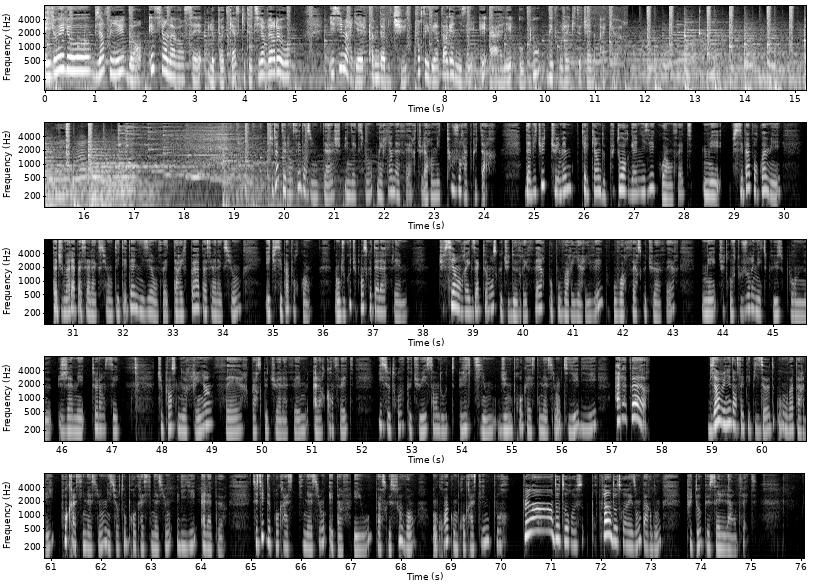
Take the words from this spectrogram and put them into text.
Hello hello, bienvenue dans Et si on avançait, le podcast qui te tire vers le haut. Ici Marielle, comme d'habitude, pour t'aider à t'organiser et à aller au bout des projets qui te tiennent à cœur. Tu dois te lancer dans une tâche, une action, mais rien à faire, tu la remets toujours à plus tard. D'habitude, tu es même quelqu'un de plutôt organisé, quoi, en fait. Mais tu sais pas pourquoi, mais tu as du mal à passer à l'action. Tu es tétanisé en fait. Tu n'arrives pas à passer à l'action et tu sais pas pourquoi. Donc du coup, tu penses que tu as la flemme. Tu sais en vrai exactement ce que tu devrais faire pour pouvoir y arriver, pour pouvoir faire ce que tu as à faire, mais tu trouves toujours une excuse pour ne jamais te lancer. Tu penses ne rien faire parce que tu as la flemme, alors qu'en fait, il se trouve que tu es sans doute victime d'une procrastination qui est liée à la peur. Bienvenue dans cet épisode où on va parler procrastination, mais surtout procrastination liée à la peur. Ce type de procrastination est un fléau parce que souvent on croit qu'on procrastine pour plein d'autres raisons pardon, plutôt que celle-là en fait.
